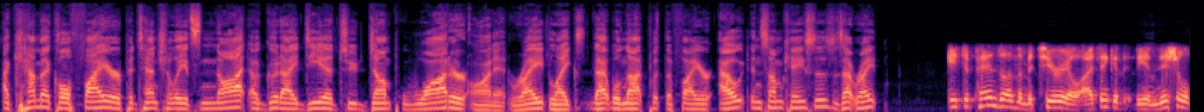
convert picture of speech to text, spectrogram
a, chemical fire, potentially, it's not a good idea to dump water on it, right? Like that will not put the fire out in some cases. Is that right? It depends on the material. I think the initial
